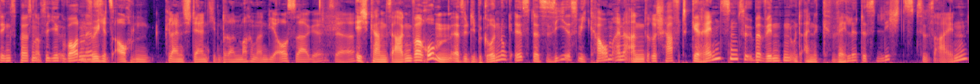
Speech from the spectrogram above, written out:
Dings Person of the Year geworden Würde ich ist. jetzt auch ein kleines Sternchen dran machen an die Aussage. Ist ja Ich kann sagen, warum. Also die Begründung ist, dass sie es wie kaum eine andere schafft, Grenzen zu überwinden und eine Quelle des Lichts zu sein.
